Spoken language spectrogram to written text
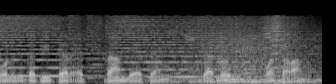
Follow juga Twitter at Serambi FM. Darlun, wassalam.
